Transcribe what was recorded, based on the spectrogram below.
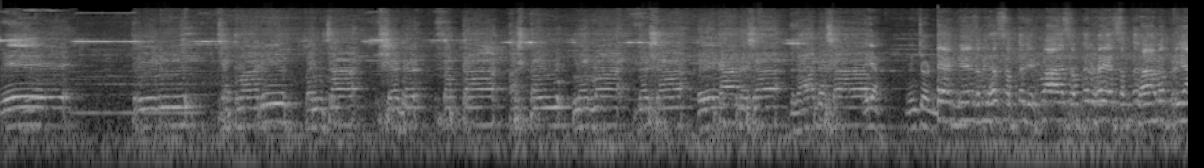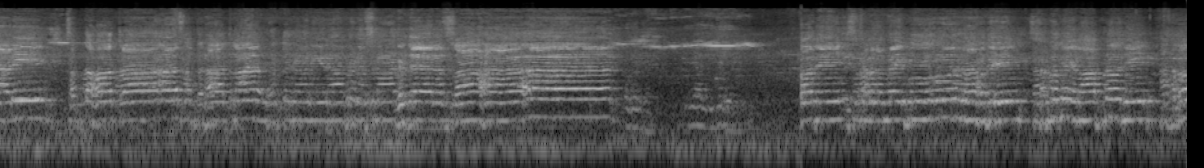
द्वे त्रीणि चत्वारि पञ्च षट् सप्त अष्टौ దశ ఏకాదశ ద్వాదశ నించోండి. అగ్నే సమిధ సప్త జిహ్వా సప్తర్భయ సప్తధాన ప్రియాణి సప్తహోత్ర సప్తధాత్మ సప్తగాని రావణ స్వాహ హృదయన స్వాహ పూర్ణాహుతి సర్వదేవాప్నోతి అథవో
